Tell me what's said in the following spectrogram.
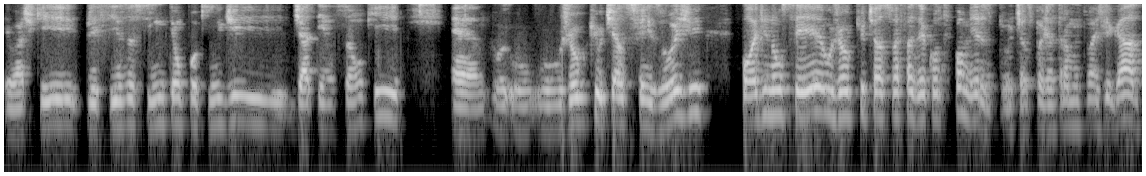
Eu acho que precisa sim ter um pouquinho de, de atenção que é, o, o jogo que o Chelsea fez hoje pode não ser o jogo que o Chelsea vai fazer contra o Palmeiras, o Chelsea pode entrar muito mais ligado,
